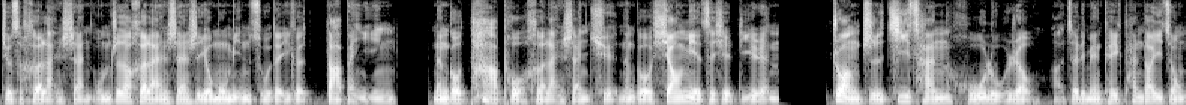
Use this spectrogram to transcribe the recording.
就是贺兰山。我们知道贺兰山是游牧民族的一个大本营，能够踏破贺兰山雀，能够消灭这些敌人，壮志饥餐胡虏肉啊！这里面可以看到一种。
